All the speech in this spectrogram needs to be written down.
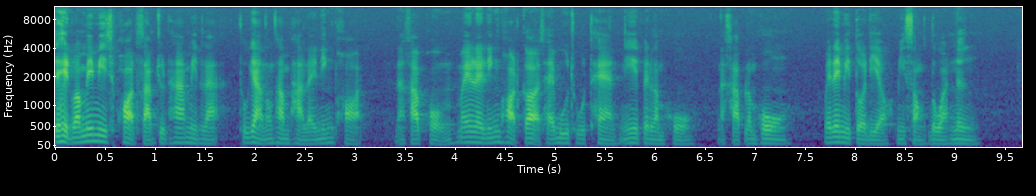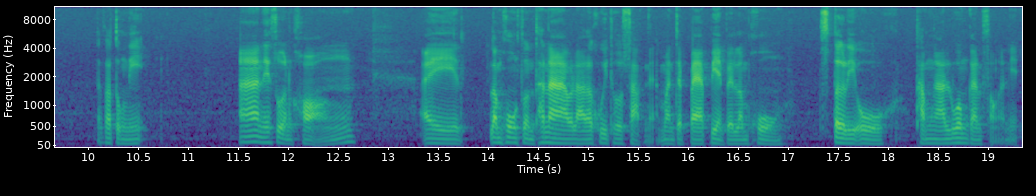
จะเห็นว่าไม่มีพอร์ต 3.5 มิลแล้ว ทุกอย่างต้องทำผ่าน Lightning port นะครับผมไม่ Lightning port ก็ใช้ Bluetooth แทนนี่เป็นลำโพงนะครับลำโพง ไม่ได้มีตัวเดียวมี 2 ตัว 1 แล้วก็ตรงนี้อ่าในส่วนของไอ้ลำโพงสนทนาเวลาเราคุยโทรศัพท์เนี่ยมันจะแปลเปลี่ยนเป็นลำโพงสเตอริโอทำงานร่วมกัน 2 อันนี้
